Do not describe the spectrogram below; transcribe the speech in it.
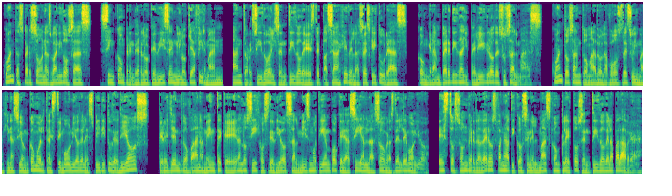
¿Cuántas personas vanidosas, sin comprender lo que dicen ni lo que afirman, han torcido el sentido de este pasaje de las Escrituras, con gran pérdida y peligro de sus almas? ¿Cuántos han tomado la voz de su imaginación como el testimonio del Espíritu de Dios, creyendo vanamente que eran los hijos de Dios al mismo tiempo que hacían las obras del demonio. Estos son verdaderos fanáticos en el más completo sentido de la palabra.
